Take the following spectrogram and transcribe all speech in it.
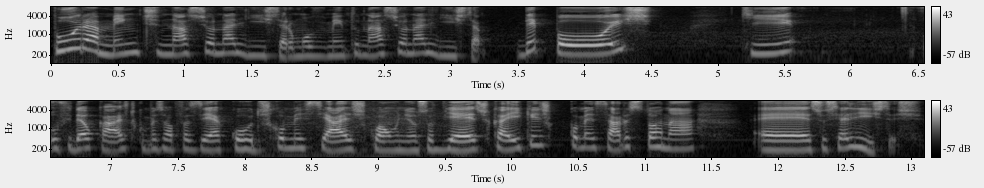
puramente nacionalista, era um movimento nacionalista. Depois que o Fidel Castro começou a fazer acordos comerciais com a União Soviética, aí que eles começaram a se tornar é, socialistas.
